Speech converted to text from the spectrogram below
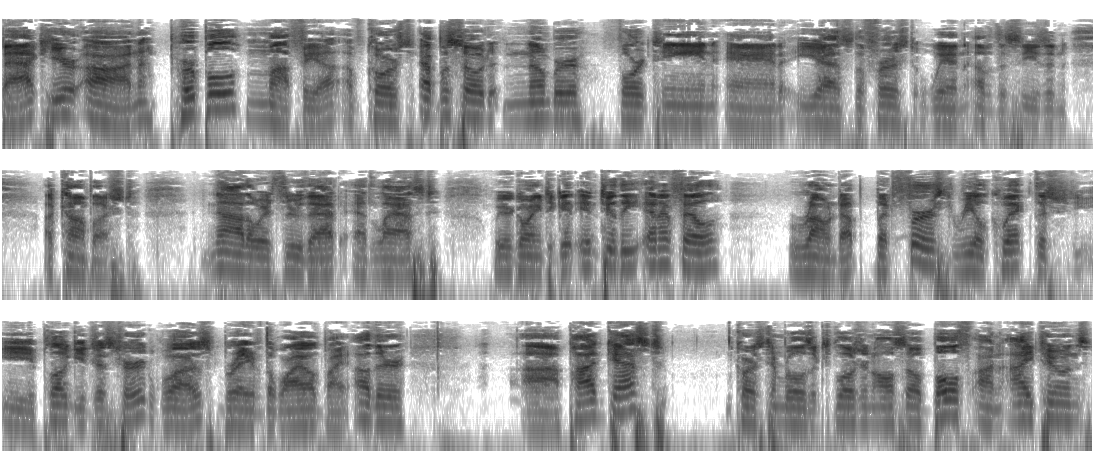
Back here on Purple Mafia, of course, episode number 14, and yes, the first win of the season accomplished. Now that we're through that at last, we are going to get into the NFL roundup. But first, real quick, the plug you just heard was Brave the Wild by other uh, podcast. Of course, Timberwolves Explosion also both on iTunes.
